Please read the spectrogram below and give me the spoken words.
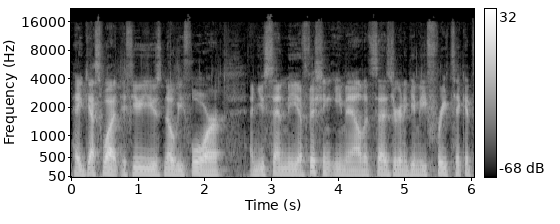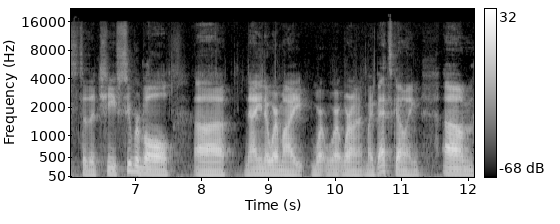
hey guess what if you use KnowBe4 and you send me a phishing email that says you're going to give me free tickets to the Chiefs Super Bowl uh, now you know where my where, where, where my bet's going. Um,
